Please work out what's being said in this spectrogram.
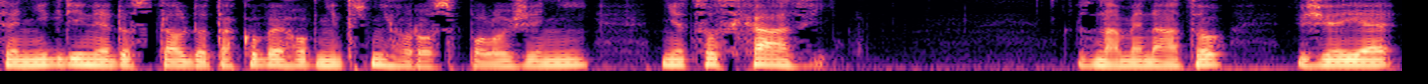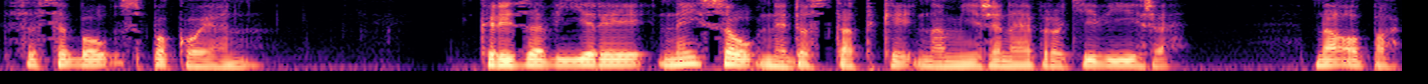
se nikdy nedostal do takového vnitřního rozpoložení, něco schází. Znamená to, že je se sebou spokojen. Krize víry nejsou nedostatky namířené proti víře. Naopak,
